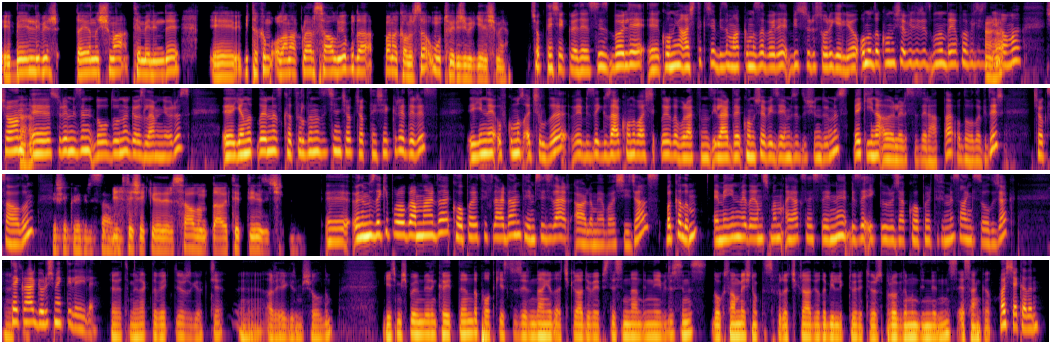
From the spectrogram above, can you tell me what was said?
e, belirli bir dayanışma temelinde e, bir takım olanaklar sağlıyor. Bu da bana kalırsa umut verici bir gelişme. Çok teşekkür ederiz. Siz böyle e, konuyu açtıkça bizim hakkımıza böyle bir sürü soru geliyor. Onu da konuşabiliriz, bunu da yapabiliriz diye ama şu an e, süremizin dolduğunu gözlemliyoruz. E, yanıtlarınız, katıldığınız için çok çok teşekkür ederiz. E, yine ufkumuz açıldı ve bize güzel konu başlıkları da bıraktınız. İleride konuşabileceğimizi düşündüğümüz. Belki yine ağırları sizlere hatta o da olabilir. Çok sağ olun. Teşekkür ederiz. Sağ olun. Biz teşekkür ederiz. Sağ olun davet ettiğiniz için. Ee, önümüzdeki programlarda kooperatiflerden temsilciler ağırlamaya başlayacağız. Bakalım emeğin ve dayanışmanın ayak seslerini bize ilk duyuracak kooperatifimiz hangisi olacak? Evet. Tekrar görüşmek dileğiyle. Evet merakla bekliyoruz Gökçe. Ee, araya girmiş oldum. Geçmiş bölümlerin kayıtlarını da podcast üzerinden ya da Açık Radyo web sitesinden dinleyebilirsiniz. 95.0 Açık Radyo'da birlikte üretiyoruz programını dinlediniz. Esen kalın. Hoşçakalın.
